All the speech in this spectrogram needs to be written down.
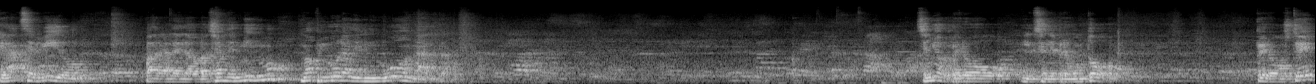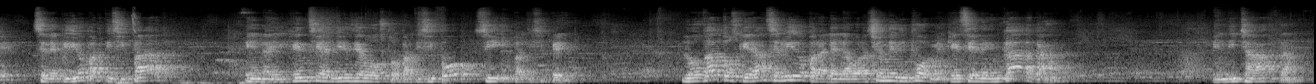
que han servido para la elaboración del mismo no figuran en ningún acta. Señor, pero se le preguntó, pero a usted se le pidió participar en la diligencia del 10 de agosto. ¿Participó? Sí, participé. Los datos que han servido para la elaboración del informe, que se le encarga en dicha acta,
